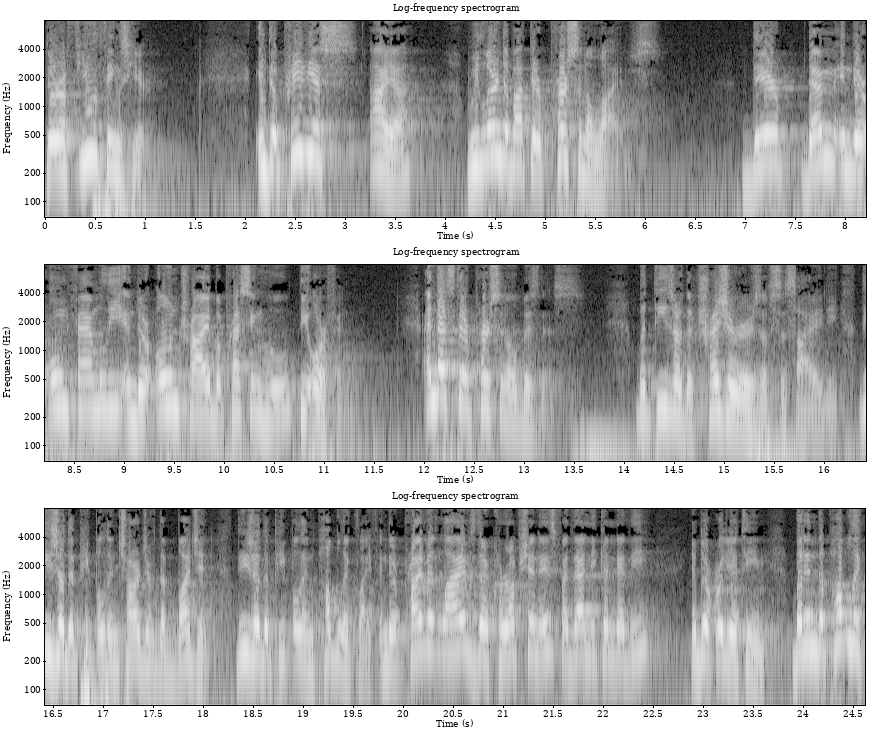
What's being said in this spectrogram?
There are a few things here. In the previous ayah, we learned about their personal lives. Their, them in their own family, in their own tribe, oppressing who? The orphan. And that's their personal business. But these are the treasurers of society. These are the people in charge of the budget. These are the people in public life. In their private lives, their corruption is فَذَلِكَ الَّذِي yatim. But in the public,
